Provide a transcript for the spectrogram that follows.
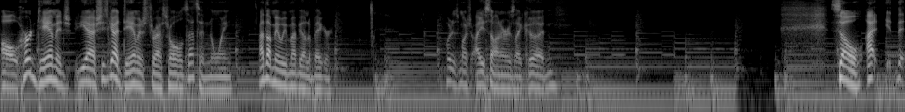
oh her damage. Yeah, she's got damage thresholds. That's annoying. I thought maybe we might be able to beg her. Put as much ice on her as I could. So I. Th-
